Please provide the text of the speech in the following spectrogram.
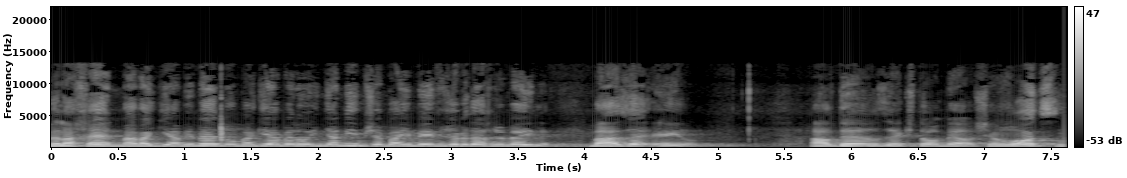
ולכן מה מגיע ממנו? מגיע ממנו עניינים שבאים באיפה שבדרך ממילא. מה זה עיר? על דרך זה כשאתה אומר שרוצן,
